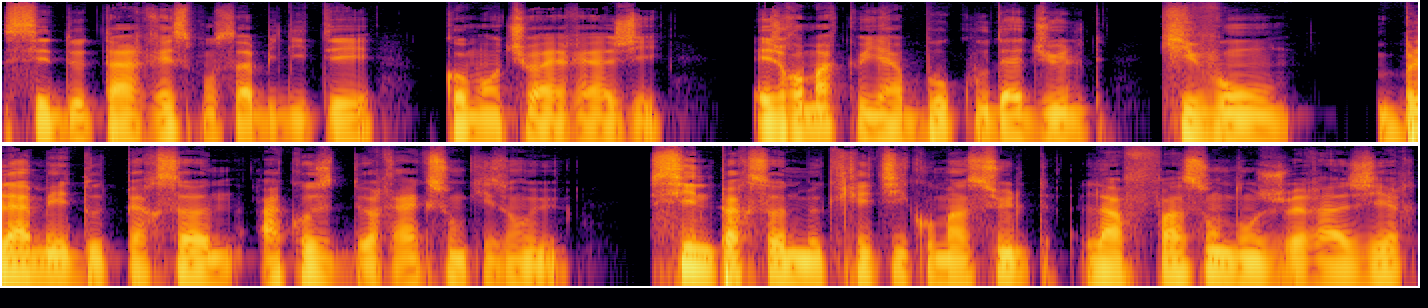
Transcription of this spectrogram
c'est de ta responsabilité comment tu as réagi. Et je remarque qu'il y a beaucoup d'adultes qui vont blâmer d'autres personnes à cause de réactions qu'ils ont eues. Si une personne me critique ou m'insulte, la façon dont je vais réagir,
